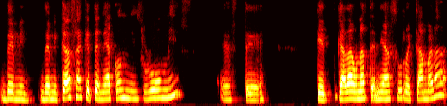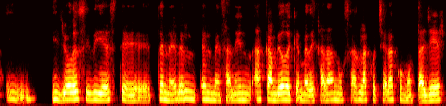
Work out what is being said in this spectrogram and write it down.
de, mi, de mi casa que tenía con mis roomies, este, que cada una tenía su recámara y, y yo decidí este, tener el, el mezanín a cambio de que me dejaran usar la cochera como taller.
